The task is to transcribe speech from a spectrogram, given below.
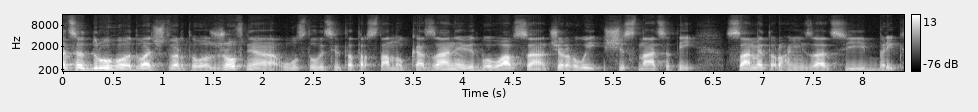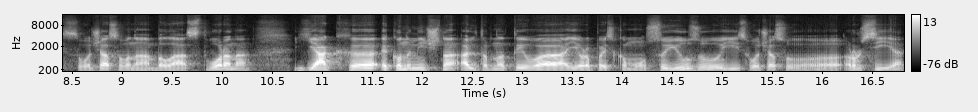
22-24 жовтня у столиці Татарстану Казані відбувався черговий 16-й саміт організації БРІКС. Свого часу вона була створена як е, економічна альтернатива Європейському Союзу, і свого часу е, Росія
